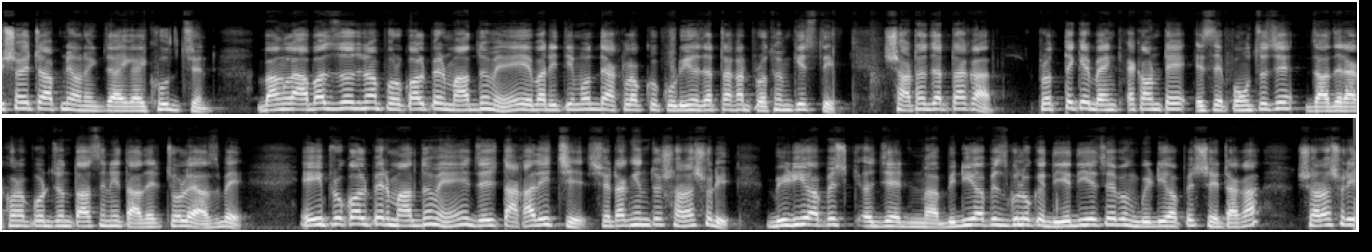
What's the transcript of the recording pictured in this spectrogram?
বিষয়টা আপনি অনেক জায়গায় খুঁজছেন। বাংলা আবাস যোজনা প্রকল্পের মাধ্যমে এবার ইতিমধ্যে এক লক্ষ কুড়ি হাজার টাকার প্রথম কিস্তি, ষাট হাজার টাকা প্রত্যেকের ব্যাংক অ্যাকাউন্টে এসে পৌঁছেছে, যাদের এখনও পর্যন্ত আসেনি তাদের চলে আসবে। এই প্রকল্পের মাধ্যমে যে টাকা দিচ্ছে সেটা কিন্তু সরাসরি বিডিও অফিস যে বিডিও অফিসগুলোকে দিয়ে দিয়েছে এবং বিডিও অফিস সেই টাকা সরাসরি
